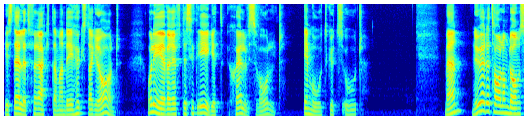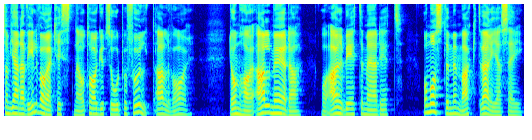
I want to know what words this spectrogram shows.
Istället föraktar man det i högsta grad och lever efter sitt eget självsvåld emot Guds ord. Men nu är det tal om dem som gärna vill vara kristna och tar Guds ord på fullt allvar. De har all möda och arbete med det och måste med makt värja sig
